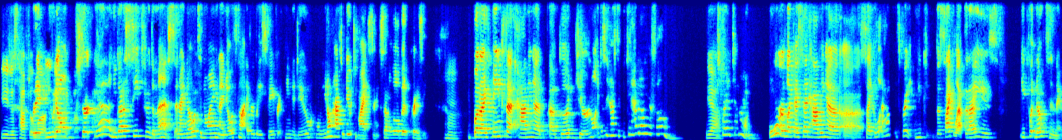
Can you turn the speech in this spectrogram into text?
You just have to but look. If you don't start, yeah, you got to seek through the mess. And I know it's annoying and I know it's not everybody's favorite thing to do. Well, you don't have to do it to my extent because I'm a little bit crazy. Mm-hmm. But I think that having a, a good journal, it doesn't have to, you can have it on your phone. Yeah. Just write it down. Or like I said, having a, a cycle app, it's great. You the cycle app that I use, you put notes in there.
